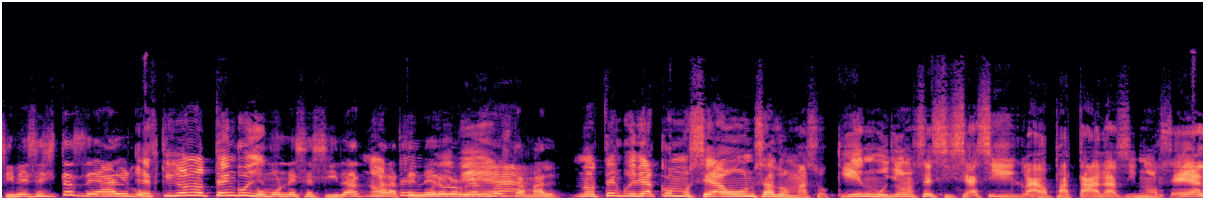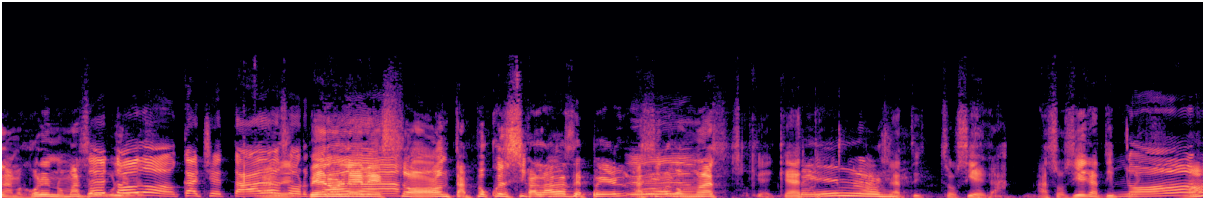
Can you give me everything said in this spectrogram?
Si necesitas de algo Es que yo no tengo i- como necesidad no para tener orgasmo idea. está mal. No tengo idea cómo sea un sadomasoquismo. Yo no sé si sea así a patadas y no sé, a lo mejor es nomás De todo, cachetadas, leve- horcadas. Pero levesón, tampoco es así. Jaladas de pelo. Así como unas. Que, que- que- sosiega. Asosiega tipo. No,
